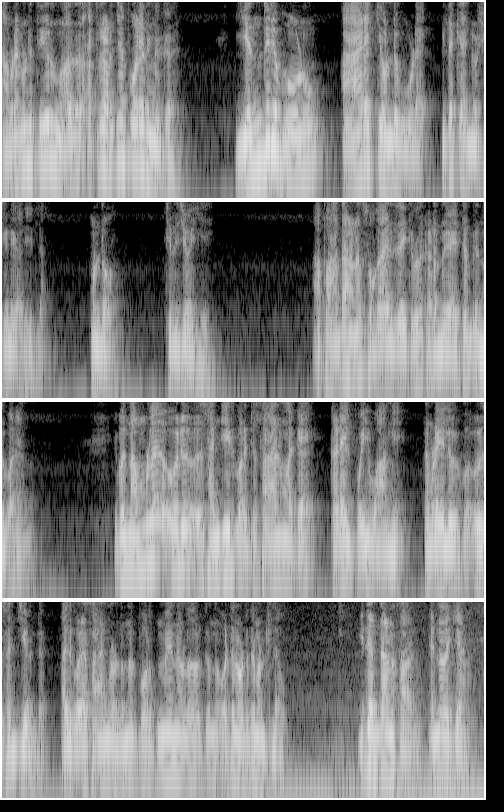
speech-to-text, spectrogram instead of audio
അവിടെ കൊണ്ട് തീർന്നു. അത് അത്ര അറിഞ്ഞാൽ പോരെ നിങ്ങൾക്ക്? എന്തിനു പോണു? ആരൊക്കെ ഉണ്ട് കൂടെ? ഇതൊക്കെ അന്വേഷിക്കേണ്ട കാര്യമില്ല. ഉണ്ടോ? ചിന്തിച്ചു നോക്കിയേ. അപ്പോൾ അതാണ് സ്വകാര്യതയിലേക്കുള്ള കടന്നുകയറ്റം എന്ന് പറയുന്നത്. ഇപ്പം നമ്മൾ ഒരു സഞ്ചിയിൽ കുറച്ച് സാധനങ്ങളൊക്കെ കടയിൽ പോയി വാങ്ങി നമ്മുടെ കയ്യിൽ ഒരു സഞ്ചിയുണ്ട്. അതിൽ കുറേ സാധനങ്ങളുണ്ടെന്ന് പുറത്തുനിന്നുള്ളവർക്ക് നിന്നുള്ളവർക്ക് ഒറ്റ നോട്ടത്തിൽ മനസ്സിലാവും. ഇതെന്താണ് സാധനം? എന്നതൊക്കെയാണ്.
